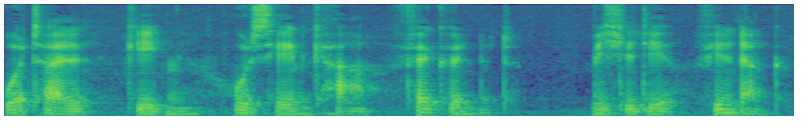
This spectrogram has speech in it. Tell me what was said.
Urteil gegen Hussein K. verkündet. Michel, dir vielen Dank.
